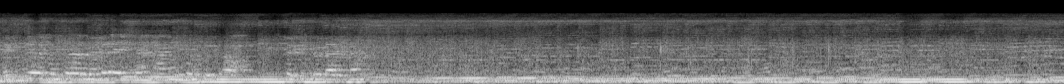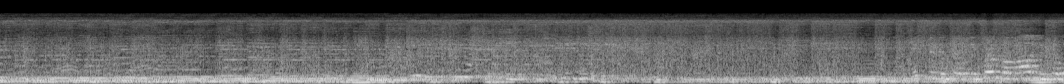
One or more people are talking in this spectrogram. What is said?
Thank you should be now. Just to do that enough. Mr.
